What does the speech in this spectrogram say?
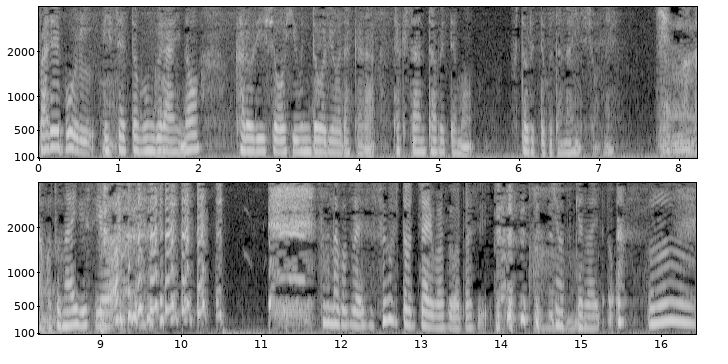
バレーボール1セット分ぐらいのカロリー消費運動量だからたくさん食べても太るってことはないんでしょうね。いやそんなことないですよ。そんなことないです。すぐ太っちゃいます私。気をつけないと。うん。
